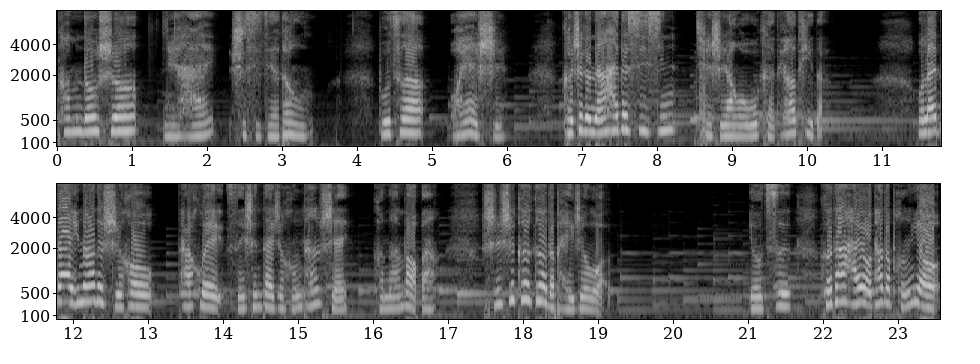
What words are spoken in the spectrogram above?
他们都说女孩是细节动物，不错，我也是。可这个男孩的细心却是让我无可挑剔的。我来大姨妈的时候，他会随身带着红糖水和暖宝宝，时时刻刻的陪着我。有次和他还有他的朋友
